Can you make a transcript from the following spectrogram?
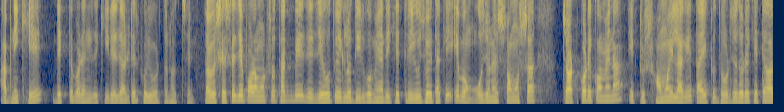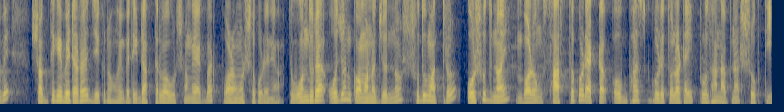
আপনি খেয়ে দেখতে পারেন যে কী রেজাল্টের পরিবর্তন হচ্ছে। তবে শেষে যে পরামর্শ থাকবে যে যেহেতু এগুলো দীর্ঘমেয়াদী ক্ষেত্রে ইউজ হয়ে থাকে এবং ওজনের সমস্যা চট করে কমে না, একটু সময় লাগে, তাই একটু ধৈর্য ধরে খেতে হবে। সব থেকে বেটার হয় যে কোনো হোমিওপ্যাথিক ডাক্তারবাবুর সঙ্গে একবার পরামর্শ করে নেওয়া। তো বন্ধুরা, ওজন কমানোর জন্য শুধুমাত্র ওষুধ নয়, বরং স্বাস্থ্যকর একটা অভ্যাস গড়ে তোলাটাই প্রধান আপনার শক্তি।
